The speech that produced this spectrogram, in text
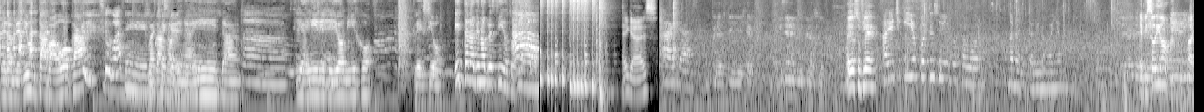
pero me dio un tapaboca, Sí, su casa ordenadita. Ah, Y ahí dije yo, mi hijo creció. Esta es la que no ha crecido todavía. Hey guys. Adiós, Suflé. Adiós chiquillos, pórtense bien por favor. No les gusta que nos vayamos. Episodio. ay.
